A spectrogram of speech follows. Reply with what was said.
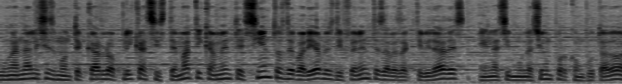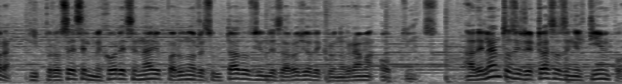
Un análisis Monte Carlo aplica sistemáticamente cientos de variables diferentes a las actividades en la simulación por computadora y procesa el mejor escenario para unos resultados y un desarrollo de cronograma óptimos. Adelantos y retrasos en el tiempo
